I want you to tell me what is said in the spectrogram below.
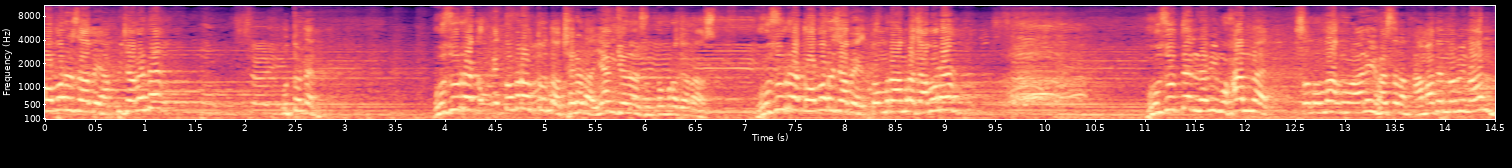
কবরে যাবে, আপনি যাবেন না? উত্তর দেন। হুজুররা ক- এ, তোমরা উত্তর দাও ছেলেরা ইয়াং জেনারেশন তোমরা যারা আছো। হুজুররা কবরে যাবে তোমরা আমরা যাব না? হুজুরদের নবী মুহাম্মদ সাল্লাল্লাহু আলাইহি ওয়াসাল্লাম আমাদের নবী নন?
